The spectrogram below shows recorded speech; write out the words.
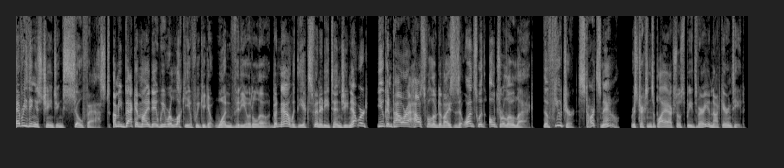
Everything is changing so fast. I mean, back in my day, we were lucky if we could get one video to load. But now with the Xfinity 10G network, you can power a house full of devices at once with ultra low lag. The future starts now. Restrictions apply, actual speeds vary and not guaranteed.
